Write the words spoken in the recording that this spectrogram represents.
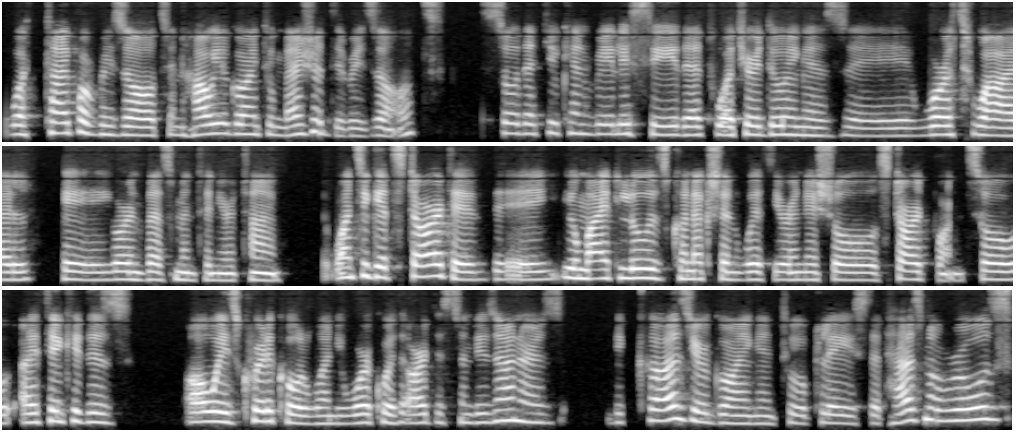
what type of results, and how you're going to measure the results, so that you can really see that what you're doing is uh, worthwhile uh, your investment and your time. Once you get started, you might lose connection with your initial start point. So I think it is always critical when you work with artists and designers because you're going into a place that has no rules,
